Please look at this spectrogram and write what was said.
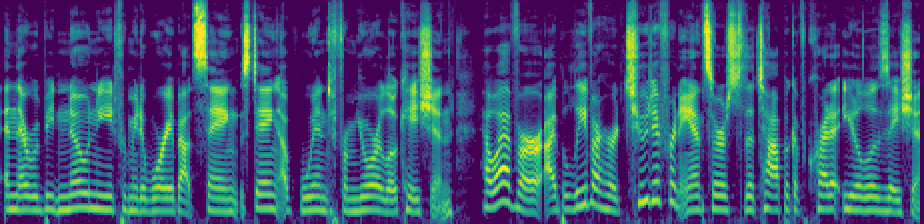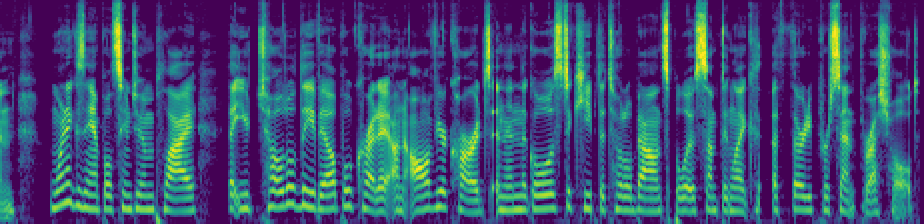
and there would be no need for me to worry about saying, staying upwind from your location. However, I believe I heard two different answers to the topic of credit utilization. One example seemed to imply that you totaled the available credit on all of your cards, and then the goal is to keep the total balance below something like a 30% threshold.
